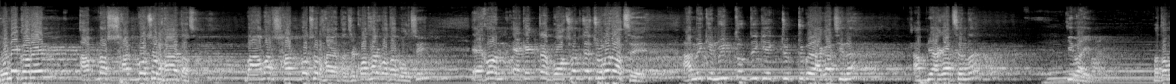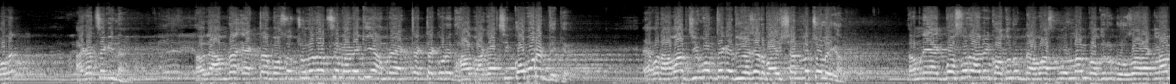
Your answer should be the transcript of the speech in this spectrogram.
মনে করেন, আপনার ষাট বছর হায়াত আছে। বা আমার ষাট বছর হায়াত আছে, কথার কথা বলছি। এখন এক একটা বছর যে চলে যাচ্ছে আমি কি মৃত্যুর দিকে একটু একটু করে আগাচ্ছি না? আপনি আগাচ্ছেন না? কি ভাই, কথা বলেন। আগাচ্ছে কি না তাহলে আমরা একটা বছর চলে যাচ্ছে মানে কি, আমরা একটা একটা করে ধাপ আগাচ্ছি কবরের দিকে। এখন আমার জীবন থেকে দুই হাজার বাইশ সালে চলে গেল। তার মানে এক বছরে আমি কতটুকু নামাজ পড়লাম, কতটুকু রোজা রাখলাম,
